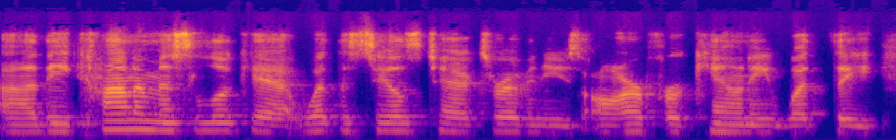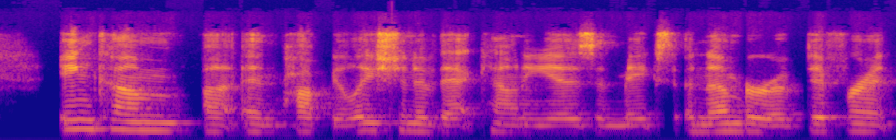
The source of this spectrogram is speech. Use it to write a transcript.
uh, the economists look at what the sales tax revenues are for a county, what the income uh, and population of that county is, and makes a number of different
